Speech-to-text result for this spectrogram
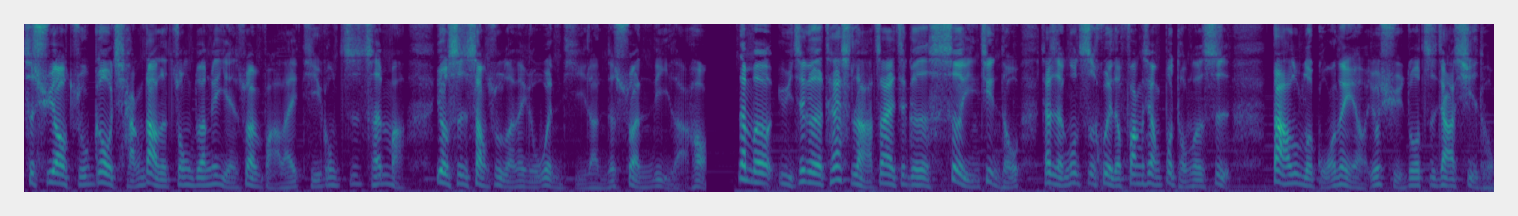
是需要足够强大的终端跟演算法来提供支撑嘛？又是上述的那个问题了，你的算力了哈。那么与这个 Tesla 在这个摄影镜头加人工智慧的方向不同的是，大陆的国内啊有许多自驾系统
